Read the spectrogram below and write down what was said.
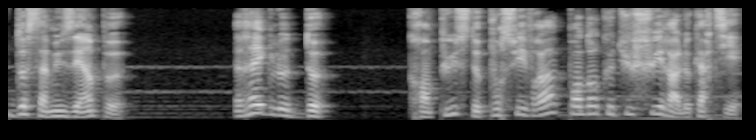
de s'amuser un peu. Règle 2. Krampus te poursuivra pendant que tu fuiras le quartier.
